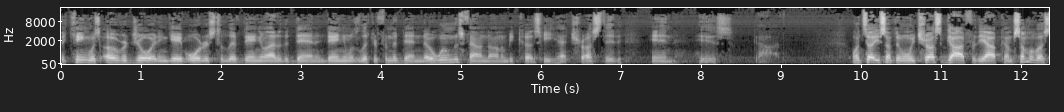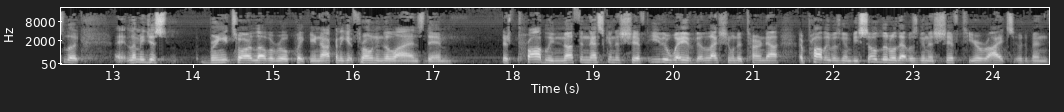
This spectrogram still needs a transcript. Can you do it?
The king was overjoyed and gave orders to lift Daniel out of the den, and Daniel was lifted from the den. No wound was found on him because he had trusted in his God. I want to tell you something. When we trust God for the outcome, some of us, look, eh, let me just bring it to our level real quick. You're not going to get thrown in the lion's den there's probably nothing that's going to shift. Either way, if the election would have turned out, there probably was going to be so little that was going to shift to your rights, it would have been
